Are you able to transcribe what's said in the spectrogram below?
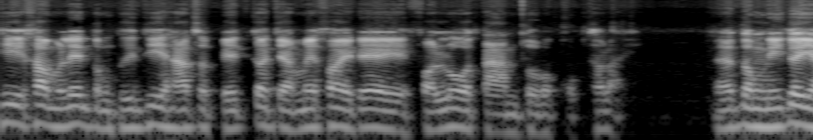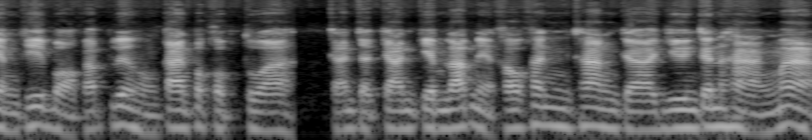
ที่เข้ามาเล่นตรงพื้นที่ฮาร์ s สเปซก็จะไม่ค่อยได้ follow ตามตัวประกบเท่าไหร่ แล้วตรงนี้ก็อย่างที่บอกครับเรื่องของการประกบตัว การจัดการเกมรับเนี่ยเขาค่อนข้างจะยืนกันห่างมาก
